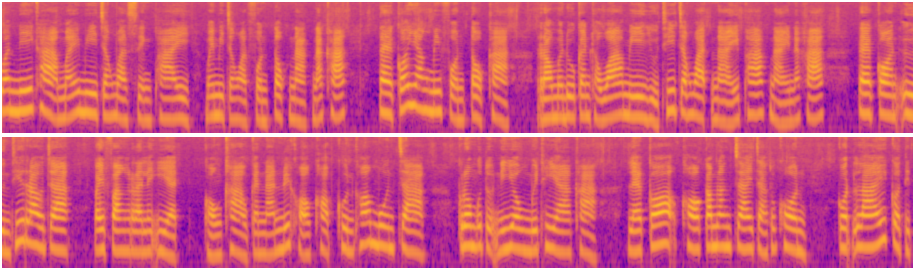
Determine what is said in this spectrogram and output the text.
วันนี้ค่ะไม่มีจังหวัดเสี่ยงภัย ไม่มีจังหวัดฝนตกหนักนะคะ แต่ก็ยังมีฝนตกค่ะ เรามาดูกันค่ะว่ามีอยู่ที่จังหวัดไหนภาคไหนนะคะ แต่ก่อนอื่นที่เราจะ ไปฟังรายละเอียดของข่าวกันนั้นนุ้ยขอขอบคุณข้อมูลจากกรมอุตุนิยมวิทยาค่ะ และก็ขอกำลังใจจากทุกคน กดไลค์ กดติด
